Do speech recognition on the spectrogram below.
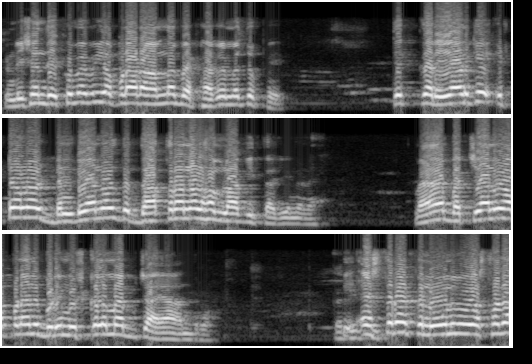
ਕੰਡੀਸ਼ਨ ਦੇਖੋ ਮੈਂ ਵੀ ਆਪਣਾ ਆਰਾਮ ਨਾਲ ਬੈਠਾ ਪਿਆ ਮੈਂ ਧੁੱਪੇ ਤੇ ਘਰੇ ਆਣ ਕੇ ਇੱਟਾਂ ਨਾਲ ਡੰਡਿਆਂ ਨਾਲ ਤੇ ਦਾਤਰਾਂ ਨਾਲ ਹਮਲਾ ਕੀਤਾ ਜੀ ਇਹਨਾਂ ਨੇ। ਮੈਂ ਬੱਚਿਆਂ ਨੂੰ ਆਪਣਿਆਂ ਨੂੰ ਬੜੀ ਮੁਸ਼ਕਲ ਮੈਂ ਬਚਾਇਆ ਅੰਦਰੋਂ। ਇਸ ਤਰ੍ਹਾਂ ਕਾਨੂੰਨ ਵਿਵਸਥਾ ਦਾ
